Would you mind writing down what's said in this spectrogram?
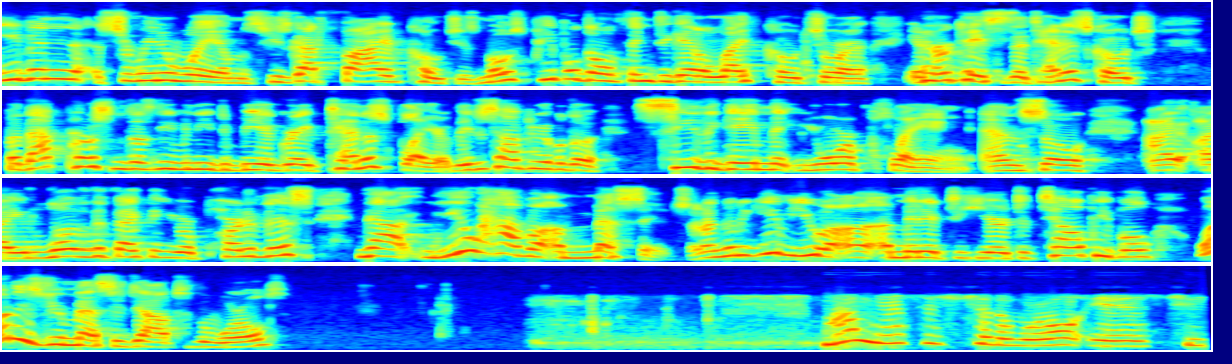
even Serena Williams, she's got five coaches. Most people don't think to get a life coach or, in her case, is a tennis coach, but that person doesn't even need to be a great tennis player. They just have to be able to see the game that you're playing. And so I, I love the fact that you're part of this. Now, you have a, a message, and I'm going to give you a, a minute to hear to tell people what is your message out to the world? My message to the world is to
